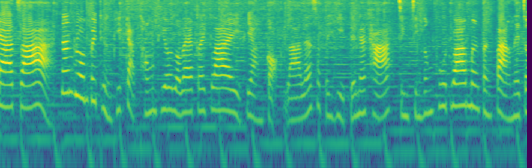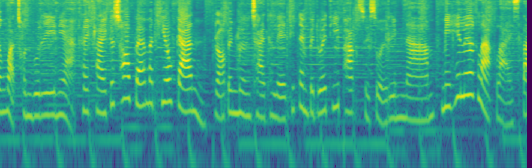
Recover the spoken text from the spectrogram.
ยาจ้า นั่นรวมไปถึงพิกัดท่องเที่ยวละแวกใกล้ๆ อย่างเกาะล้าและสัตหีบด้วยนะคะ จริงๆ ต้องพูดว่าเมืองต่างๆ ในจังหวัดชนบุรีเนี่ยใครๆก็ชอบแวะมาเที่ยวกัน เพราะเป็นเมืองชายทะเลที่เต็มไปด้วยที่พักสวยๆริมน้ำมีให้เลือกหลากหลายสไต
